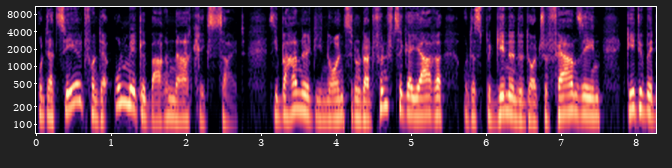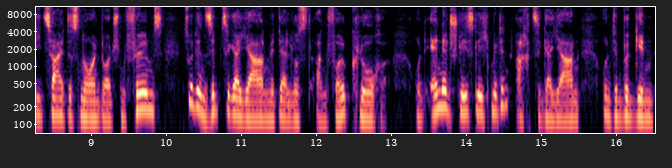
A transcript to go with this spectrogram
und erzählt von der unmittelbaren Nachkriegszeit. Sie behandelt die 1950er Jahre und das beginnende deutsche Fernsehen, geht über die Zeit des neuen deutschen Films zu den 70er Jahren mit der Lust an Folklore und endet schließlich mit den 80er Jahren und dem Beginn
